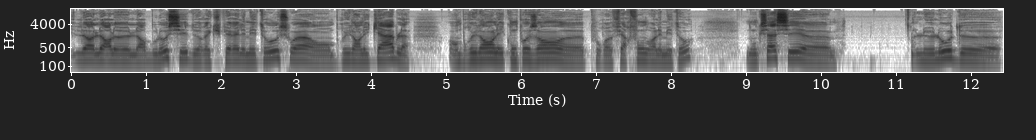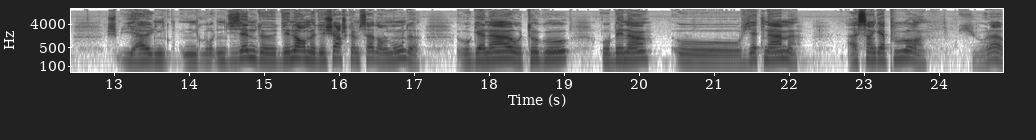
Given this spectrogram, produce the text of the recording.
Leur, boulot, c'est de récupérer les métaux, soit en brûlant les câbles, en brûlant les composants euh, pour euh, faire fondre les métaux. Donc ça, c'est le lot de... Il y a une, une dizaine d'énormes décharges comme ça dans le monde, au Ghana, au Togo, au Bénin, au Vietnam, à Singapour. Voilà,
